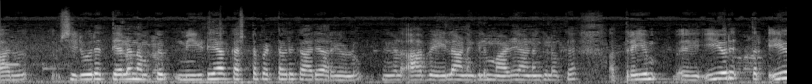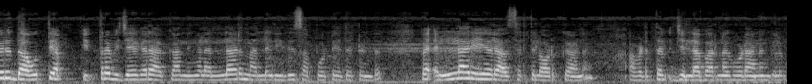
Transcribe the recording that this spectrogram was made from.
ആ ഒരു ശിരൂരെത്തിയാലേ നമുക്ക് മീഡിയ കഷ്ടപ്പെട്ട ഒരു കാര്യം അറിയുള്ളൂ. നിങ്ങൾ ആ വെയിലാണെങ്കിലും മഴയാണെങ്കിലും ഒക്കെ അത്രയും ഈ ഒരു ഈ ഒരു ദൗത്യം ഇത്ര വിജയകരമാക്കാൻ നിങ്ങൾ എല്ലാവരും നല്ല രീതിയിൽ സപ്പോർട്ട് ചെയ്തിട്ടുണ്ട്. അപ്പൊ എല്ലാവരും ഈ ഒരു അവസരത്തിൽ ഓർക്കുകയാണ്. അവിടുത്തെ ജില്ലാ ഭരണകൂടാണെങ്കിലും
